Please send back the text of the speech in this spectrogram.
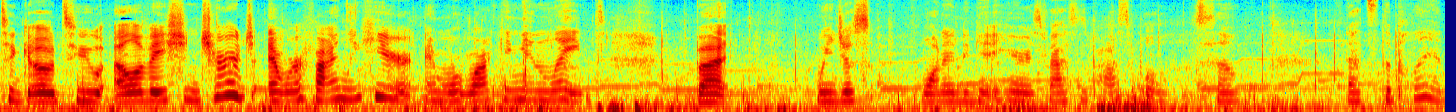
to go to Elevation Church and we're finally here and we're walking in late. But we just wanted to get here as fast as possible. So that's the plan.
